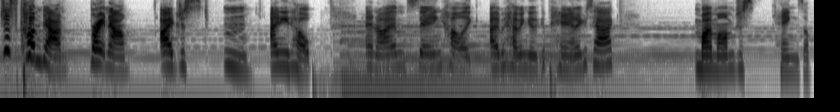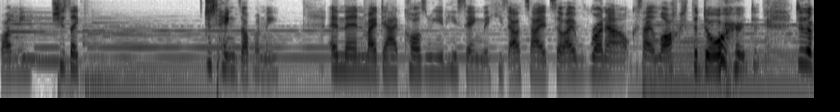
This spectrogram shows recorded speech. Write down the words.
just come down right now? I just mm, i need help. And i'm saying how like i'm having like a panic attack. My mom just hangs up on me. She's like just hangs up on me and then my dad calls me and he's saying that he's outside. So I run out because I locked the door to, the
